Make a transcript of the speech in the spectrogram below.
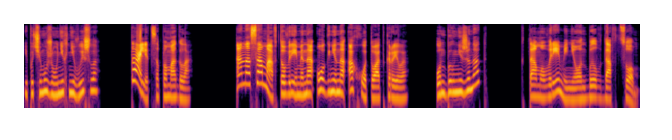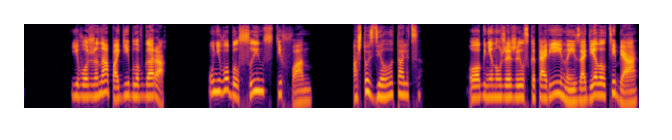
«И почему же у них не вышло?» Талица помогла. Она сама в то время на огненно охоту открыла. Он был не женат? К тому времени он был вдовцом. Его жена погибла в горах. У него был сын Стефан. А что сделала Талица? Огнен уже жил с Катариной и заделал тебя,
